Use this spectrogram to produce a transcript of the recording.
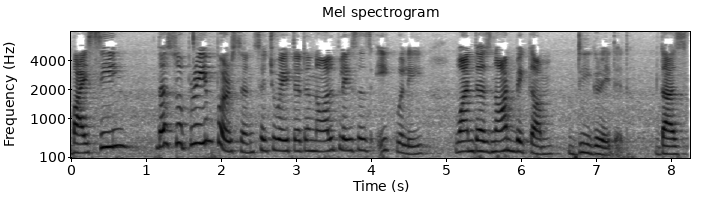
By seeing the Supreme Person situated in all places equally, one does not become degraded. Thus,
